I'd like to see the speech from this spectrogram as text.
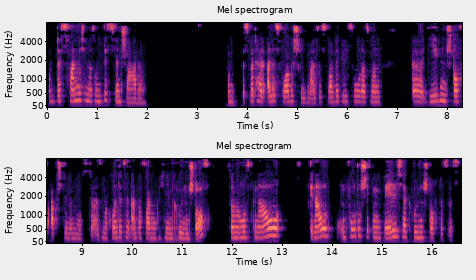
Und das fand ich immer so ein bisschen schade. Und es wird halt alles vorgeschrieben. Also es war wirklich so, dass man äh, jeden Stoff abstimmen musste. Also man konnte jetzt nicht einfach sagen, ich nehme grünen Stoff, sondern man muss genau, genau ein Foto schicken, welcher grüne Stoff das ist.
